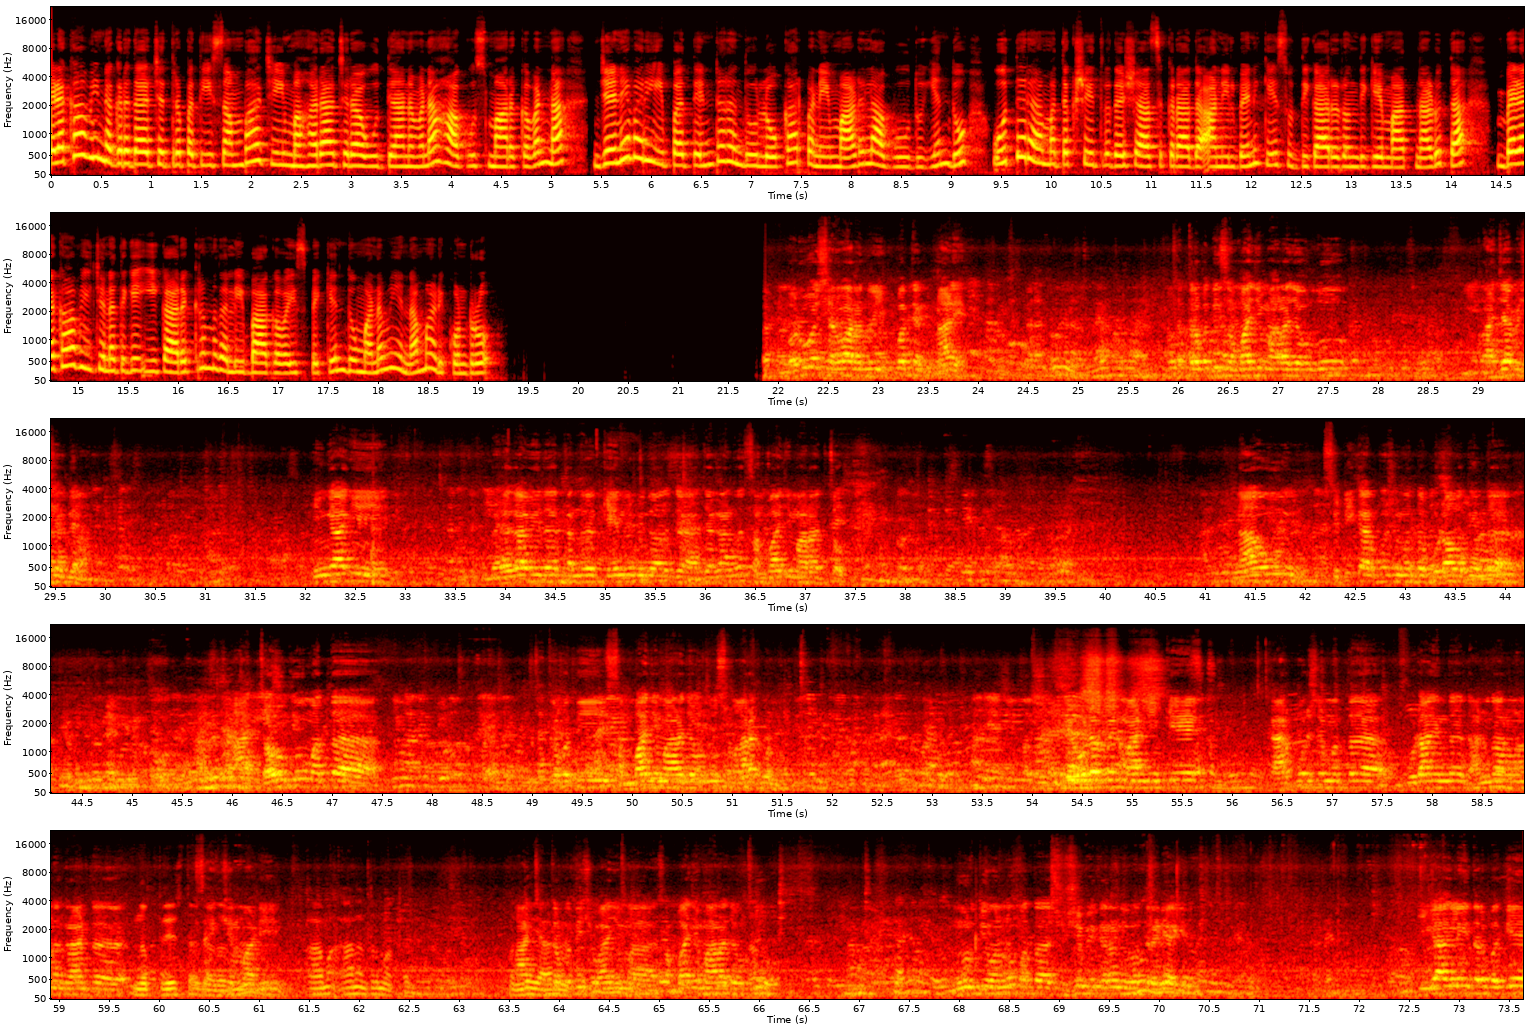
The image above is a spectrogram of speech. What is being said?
ಬೆಳಗಾವಿ ನಗರದ ಛತ್ರಪತಿ ಸಂಭಾಜಿ ಮಹಾರಾಜರ ಉದ್ಯಾನವನ ಹಾಗೂ ಸ್ಮಾರಕವನ್ನ ಜನವರಿ ಇಪ್ಪತ್ತೆಂಟರಂದು ಲೋಕಾರ್ಪಣೆ ಮಾಡಲಾಗುವುದು ಎಂದು ಉತ್ತರ ಮತಕ್ಷೇತ್ರದ ಶಾಸಕರಾದ ಅನಿಲ್ ಬೆನಿಕೆ ಸುದ್ದಿಗಾರರೊಂದಿಗೆ ಮಾತನಾಡುತ್ತಾ, ಬೆಳಗಾವಿ ಜನತೆಗೆ ಈ ಕಾರ್ಯಕ್ರಮದಲ್ಲಿ ಭಾಗವಹಿಸಬೇಕೆಂದು ಮನವಿಯನ್ನ ಮಾಡಿಕೊಂಡರು. ಬರುವ ಶನಿವಾರ ಇಪ್ಪತ್ತೆಂಟು ನಾಳೆ ಛತ್ರಪತಿ ಸಂಭಾಜಿ ಮಹಾರಾಜ್ ಅವ್ರದ್ದು ರಾಜ್ಯಾಭಿಷೇಕ ದಿನ. ಹಿಂಗಾಗಿ ಬೆಳಗಾವಿದ ಕಂದ್ರ ಕೇಂದ್ರ ಬಿಂದು ಜ- ಜಾಗ ಅಂದ್ರೆ ಸಂಭಾಜಿ ಮಹಾರಾಜ್ ಚೌಕ್ ನಾವು ಸಿಟಿ ಕಾರ್ಪೊರೇಷನ್ ಮತ್ತು ಬುಡಾವತಿಯಿಂದ ಆ ಚೌಕು ಮತ್ತು ಛತ್ರಪತಿ ಸಂಭಾಜಿ ಮಹಾರಾಜ್ ಸ್ಮಾರಕ ಸ್ಮಾರಕವನ್ನು ಡೆವಲಪ್ಮೆಂಟ್ ಮಾಡಲಿಕ್ಕೆ ಕಾರ್ಪೊರೇಷನ್ ಮತ್ತು ಬುಡಾದಿಂದ ಅನುದಾನವನ್ನು ಗ್ರಾಂಟ್ ಸ್ಯಾಂಕ್ಷನ್ ಮಾಡಿ. ಆ ನಂತರ ಮಾತಾಡಿ ಆ ಛತ್ರಪತಿ ಶಿವಾಜಿ ಸಂಭಾಜಿ ಮಹಾರಾಜ್ ಅವರು ಮೂರ್ತಿಯನ್ನು ಮತ್ತು ಸುಶೋಭೀಕರಣ ಇವತ್ತು ರೆಡಿ ಆಗಿದೆ. ಈಗಾಗಲೇ ಇದರ ಬಗ್ಗೆ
